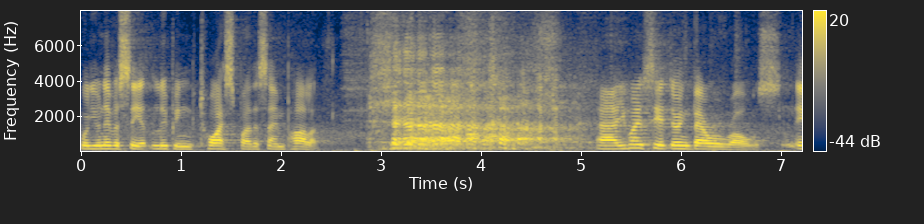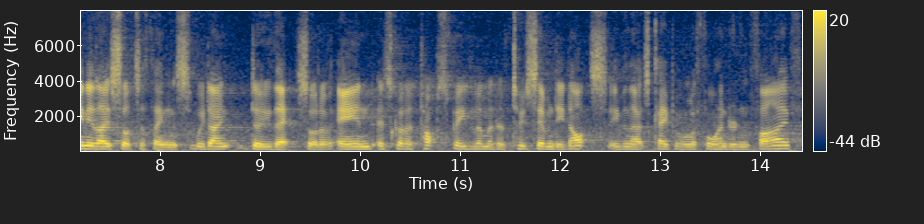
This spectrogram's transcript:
Well, you'll never see it looping twice by the same pilot. Uh, you won't see it doing barrel rolls, any of those sorts of things. We don't do that sort of, and it's got a top speed limit of 270 knots, even though it's capable of 405.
